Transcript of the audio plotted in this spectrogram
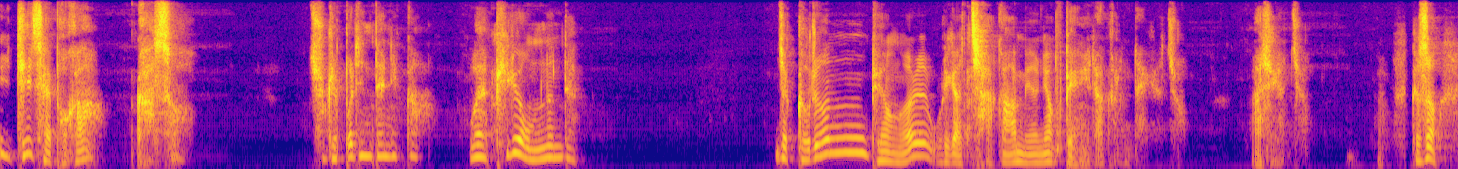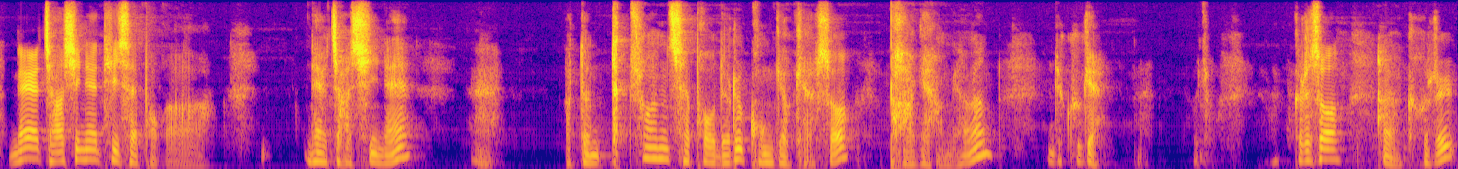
이 T세포가 가서 죽여버린다니까. 왜? 필요 없는데. 이제 그런 병을 우리가 자가 면역병이라 그런다 이거죠. 아시겠죠? 그래서 내 자신의 T세포가 내 자신의 어떤 특수한 세포들을 공격해서 파괴하면 이제 그게 그렇죠. 그래서 어, 그거를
